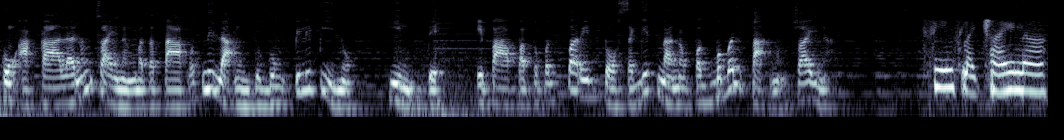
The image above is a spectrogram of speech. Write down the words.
Kung akala ng China matatakot nila ang dugong Pilipino, hindi. Ipapatupad pa rin to sa gitna ng pagbabanta ng China. seems like China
